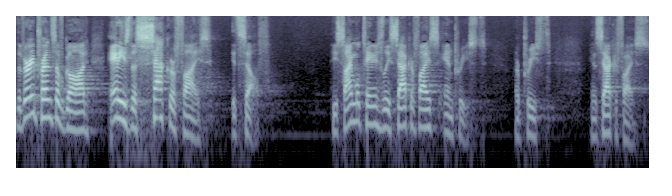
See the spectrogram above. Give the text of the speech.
the very presence of God, and he's the sacrifice itself. He's simultaneously sacrifice and priest, or priest and sacrifice.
